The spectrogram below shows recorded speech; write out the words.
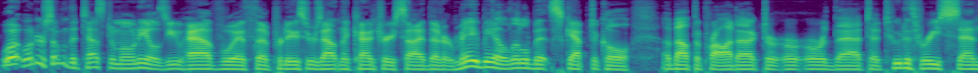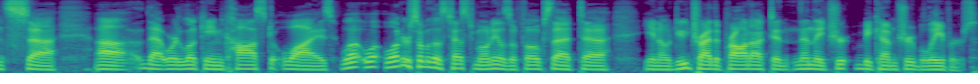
What what are some of the testimonials you have with uh, producers out in the countryside that are maybe a little bit skeptical about the product or or, or that uh, two to three cents uh, uh that we're looking cost wise? What, what what are some of those testimonials of folks that uh, you know do try the product and then they tr- become true believers?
